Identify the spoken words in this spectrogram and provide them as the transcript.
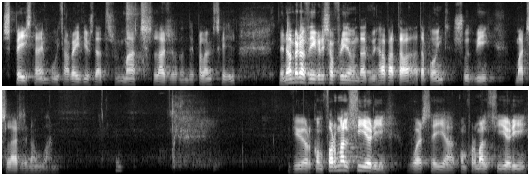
space-time with a radius that's much larger than the Planck scale. The number of degrees of freedom that we have at a, at a point should be much larger than one. If your conformal theory was a uh, conformal theory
